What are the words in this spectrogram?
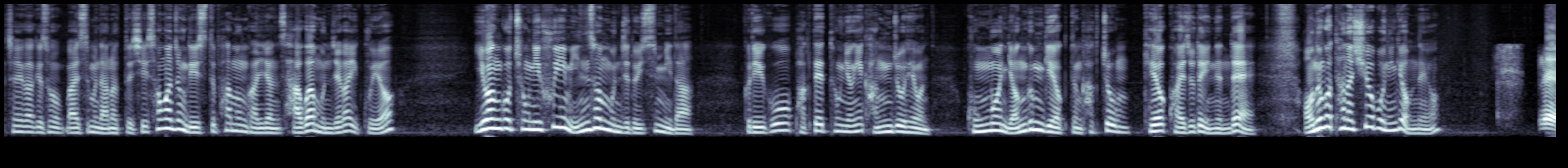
저희가 계속 말씀을 나눴듯이 성완종 리스트 파문 관련 사과 문제가 있고요. 이완구 총리 후임 인선 문제도 있습니다. 그리고 박 대통령이 강조해온 공무원 연금 개혁 등 각종 개혁 과제도 있는데 어느 것 하나 쉬워보는 게 없네요. 네,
